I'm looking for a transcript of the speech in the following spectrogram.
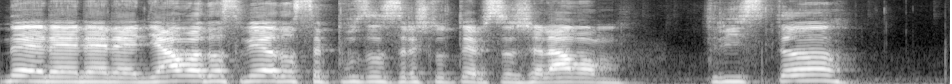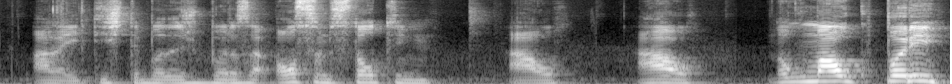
Не, не, не, не, няма да смея да се пуза срещу теб, съжалявам. 300. Абе, и ти ще бъдеш бърза. 800. Ау, ау. Много малко пари.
